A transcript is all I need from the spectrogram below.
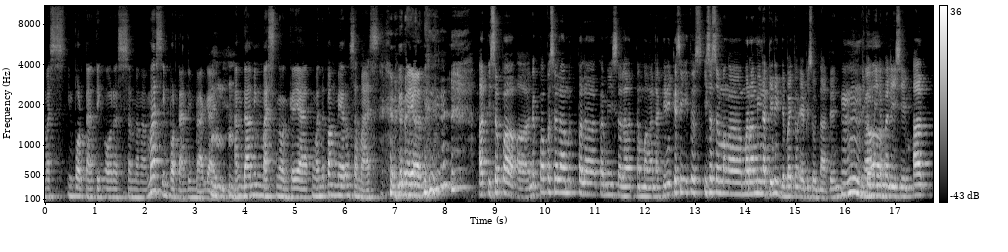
mas importanteng oras sa mga mas importanteng bagay. Ang daming mas nun. Kaya kung ano pang meron sa mas, yun na yun. At isa pa, ah, nagpapasalamat pala kami sa lahat ng mga nakinig. Kasi ito isa sa mga maraming nakinig, di ba, itong episode natin? Mm, Itong oo. minimalism. At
